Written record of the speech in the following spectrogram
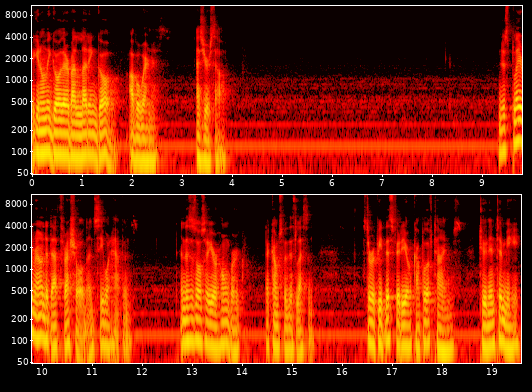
You can only go there by letting go of awareness as yourself. And just play around at that threshold and see what happens. And this is also your homework that comes with this lesson. Is to repeat this video a couple of times, tune into me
